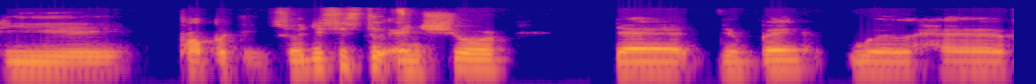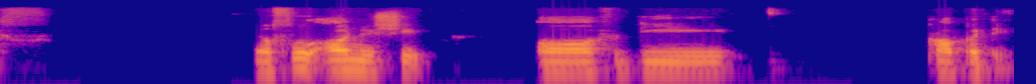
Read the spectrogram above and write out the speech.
the property. So this is to ensure that the bank will have the full ownership of the property.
